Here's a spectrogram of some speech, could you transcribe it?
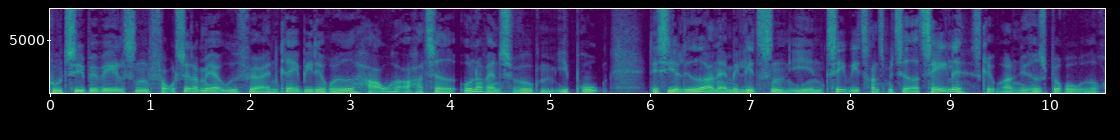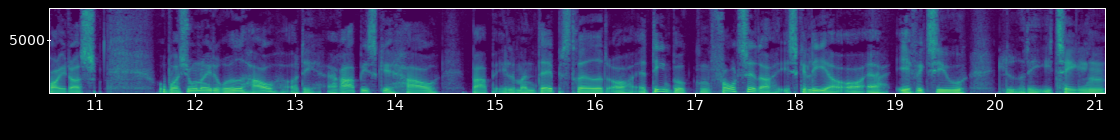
Houthi-bevægelsen fortsætter med at udføre angreb i det Røde Hav og har taget undervandsvåben i brug. Det siger lederen af militsen i en tv-transmitteret tale, skriver nyhedsbyrået Reuters. Operationer i det Røde Hav og det arabiske hav, Bab el-Mandab-strædet og Adenbugten fortsætter, eskalerer og er effektive, lyder det i talen.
